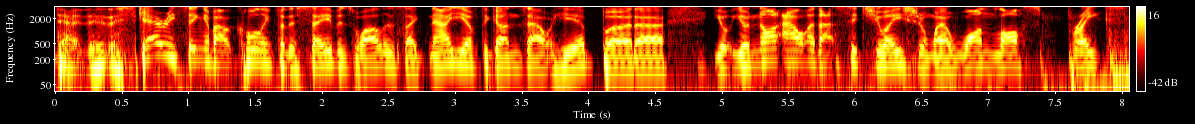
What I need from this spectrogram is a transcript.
The, the, scary thing about calling for the save as well is like now you have the guns out here, but uh, you're, you're, not out of that situation where one loss breaks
